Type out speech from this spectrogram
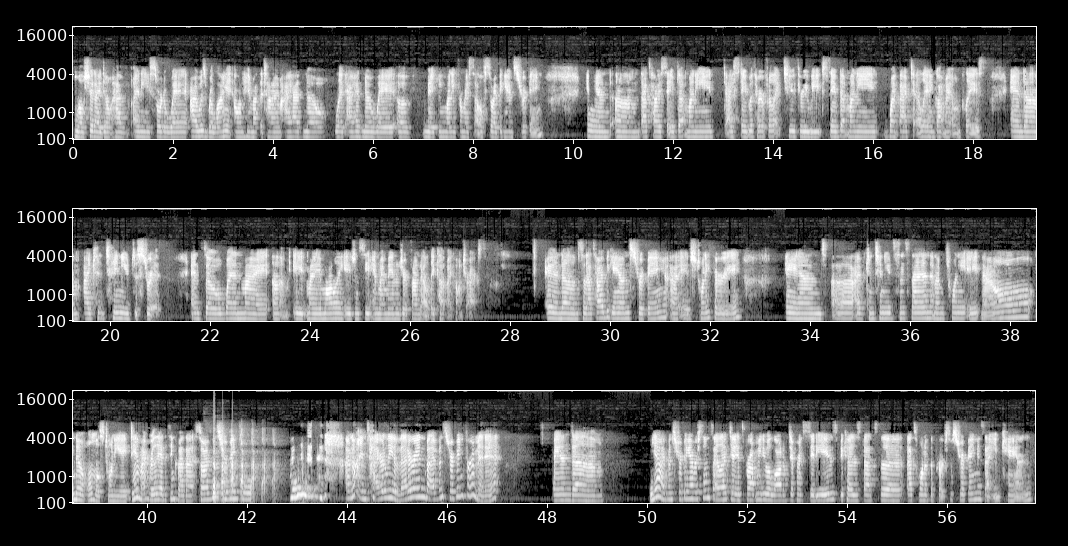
well, shit, I don't have any sort of way. I was reliant on him at the time. I had no like I had no way of making money for myself, so I began stripping and um, that's how I saved up money. I stayed with her for like two, three weeks, saved up money, went back to LA and got my own place, and um, I continued to strip. And so when my um, a- my modeling agency and my manager found out, they cut my contracts. And um, so that's how I began stripping at age 23 and uh, I've continued since then, and I'm 28 now. No, almost 28. Damn, I really had to think about that. So I've been stripping for. I'm not entirely a veteran, but I've been stripping for a minute, and um, yeah, I've been stripping ever since. I liked it. It's brought me to a lot of different cities because that's the that's one of the perks of stripping is that you can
